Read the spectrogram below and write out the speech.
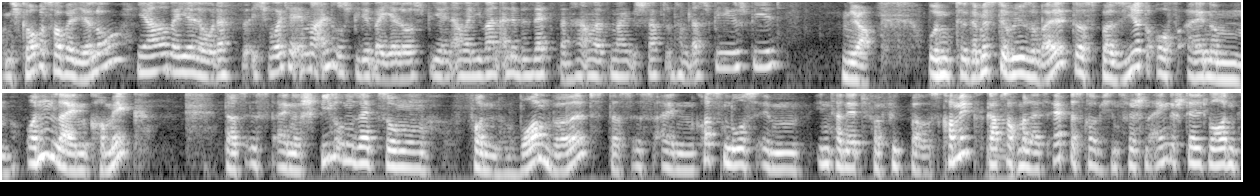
Und ich glaube, es war bei Yellow. Ja, bei Yellow. Das, ich wollte ja immer andere Spiele bei Yellow spielen, aber die waren alle besetzt. Dann haben wir es mal geschafft und haben das Spiel gespielt. Ja. Und Der mysteriöse Wald, das basiert auf einem Online-Comic. Das ist eine Spielumsetzung von Wormworld. Das ist ein kostenlos im Internet verfügbares Comic. Gab es auch mal als App, ist glaube ich inzwischen eingestellt worden,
